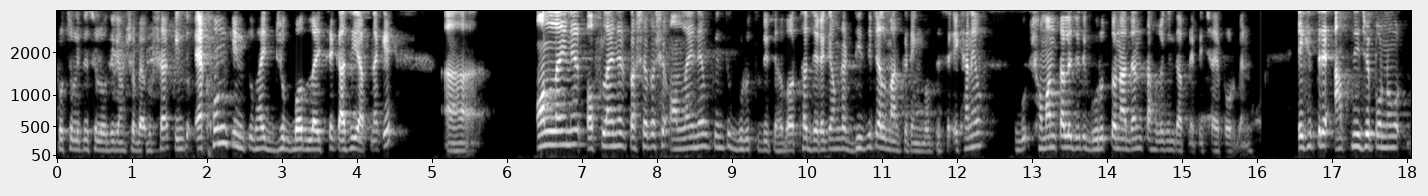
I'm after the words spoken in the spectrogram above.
প্রচলিত ছিল অধিকাংশ ব্যবসা। কিন্তু এখন কিন্তু ভাই যুগ বদলাইছে, কাজেই আপনাকে অনলাইনের অফলাইনের পাশাপাশি অনলাইনেও কিন্তু গুরুত্ব দিতে হবে। অর্থাৎ যেটাকে আমরা ডিজিটাল মার্কেটিং বলতেছি, এখানেও গু- সমান তালে যদি গুরুত্ব না দেন, তাহলে কিন্তু আপনি পিছিয়ে পড়বেন। এক্ষেত্রে আপনি যে পণ্য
